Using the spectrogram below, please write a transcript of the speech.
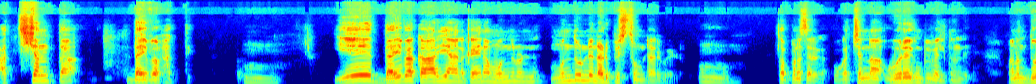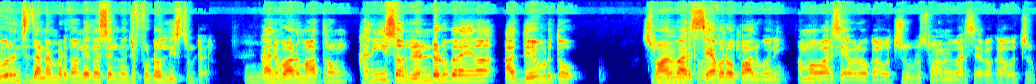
అత్యంత దైవభక్తి. ఏ దైవ కార్యానికైనా ముందు ముందుండి నడిపిస్తూ ఉంటారు వీళ్ళు. తప్పనిసరిగా. ఒక చిన్న ఊరేగింపు వెళ్తుంది. మనం దూరం నుంచి దండం పెడతాం లేదా సెల్ నుంచి ఫోటోలు తీస్తుంటారు. కానీ వాడు మాత్రం కనీసం రెండడుగులైనా ఆ దేవుడితో స్వామివారి సేవలో. పాల్గొని అమ్మవారి సేవలో కావచ్చు స్వామివారి సేవ కావచ్చు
